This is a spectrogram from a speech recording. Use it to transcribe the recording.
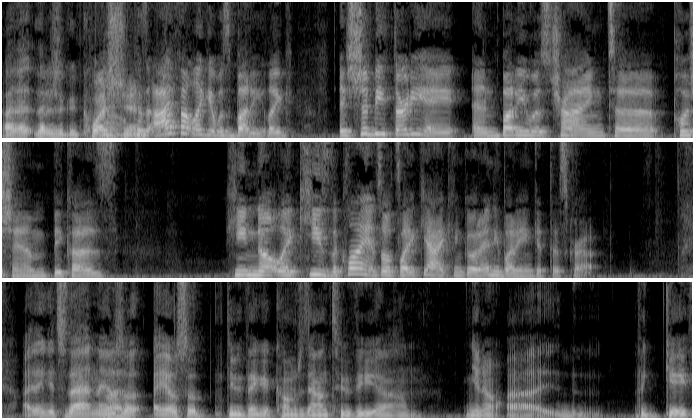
uh, that, that is a good question. Because I felt like it was Buddy. Like it should be 38, and Buddy was trying to push him because he know like he's the client, so it's like yeah, I can go to anybody and get this crap. I think it's that, and I also I also do think it comes down to the um, you know uh, the gay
